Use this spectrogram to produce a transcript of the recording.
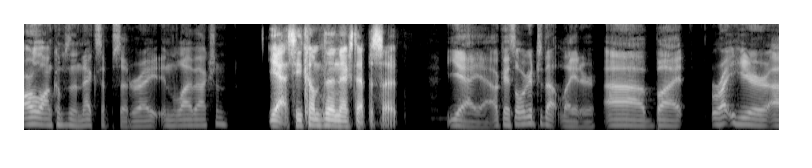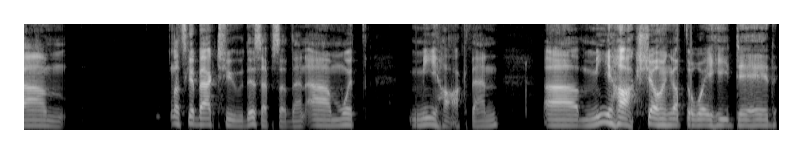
Arlong comes in the next episode, right? In the live action? Yes, he comes in the next episode. Yeah, yeah. Okay, so we'll get to that later. Uh but right here, um let's get back to this episode then. Um with Mihawk then. Uh Mihawk showing up the way he did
